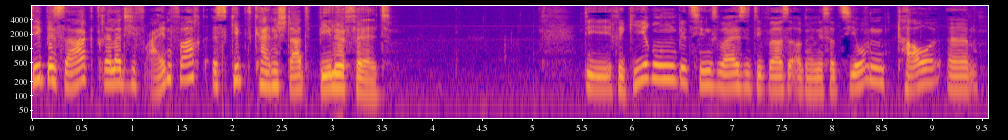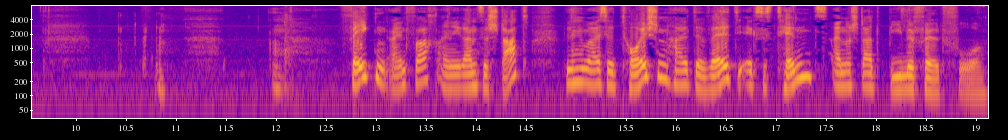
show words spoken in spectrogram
Die besagt relativ einfach, es gibt keine Stadt Bielefeld. Die Regierung bzw. diverse Organisationen tau, äh, faken einfach eine ganze Stadt, beziehungsweise täuschen halt der Welt die Existenz einer Stadt Bielefeld vor.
